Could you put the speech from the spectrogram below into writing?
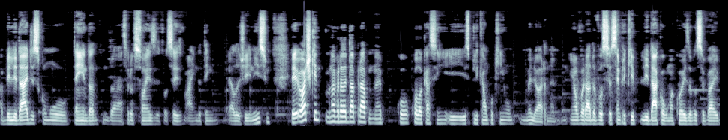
habilidades como tem da, das profissões, vocês ainda têm elas de início. Eu acho que, na verdade, dá pra né, co colocar assim e explicar um pouquinho melhor, né? Em Alvorada, você sempre que lidar com alguma coisa, você vai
